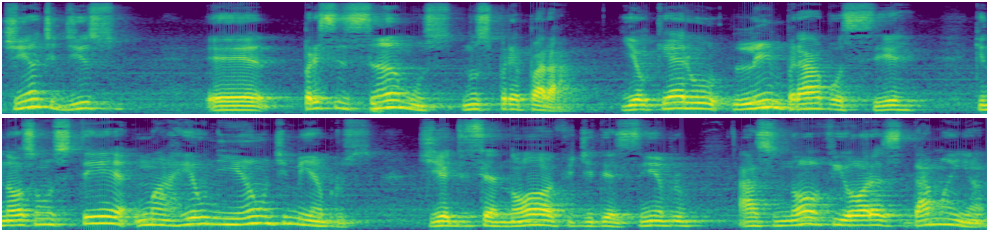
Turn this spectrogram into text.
Diante disso, é, precisamos nos preparar. E eu quero lembrar você que nós vamos ter uma reunião de membros dia 19 de dezembro, às 9 horas da manhã.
